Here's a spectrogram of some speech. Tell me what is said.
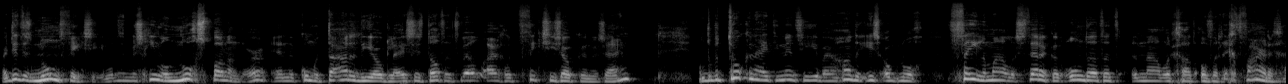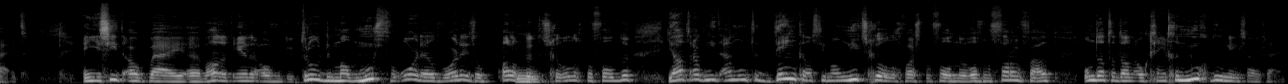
Maar dit is non-fictie. En dat is misschien wel nog spannender. En de commentaren die je ook leest is dat het wel eigenlijk fictie zou kunnen zijn. Want de betrokkenheid die mensen hierbij hadden is ook nog vele malen sterker. Omdat het namelijk gaat over rechtvaardigheid. En je ziet ook bij, uh, we hadden het eerder over Dutroux, de man moest veroordeeld worden, is op alle mm. punten schuldig bevonden. Je had er ook niet aan moeten denken als die man niet schuldig was bevonden of een vormfout, omdat er dan ook geen genoegdoening zou zijn.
